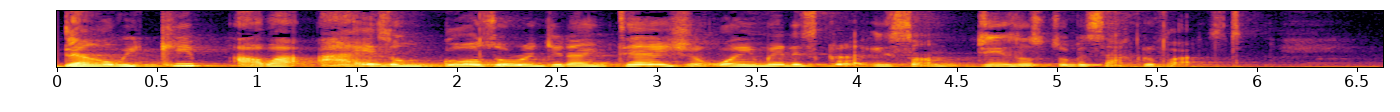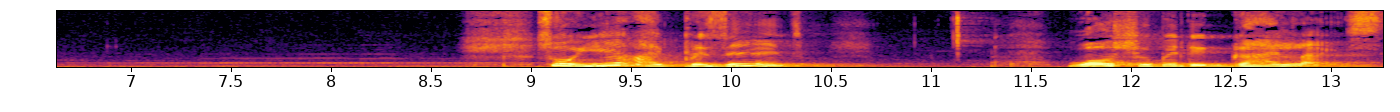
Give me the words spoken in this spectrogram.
than we keep our eyes on God's original intention when He made His Son Jesus to be sacrificed. So here I present what should be the guidelines,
